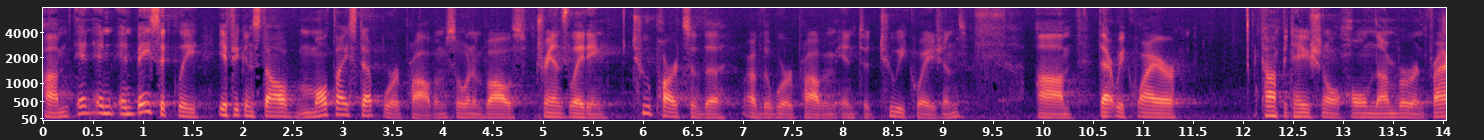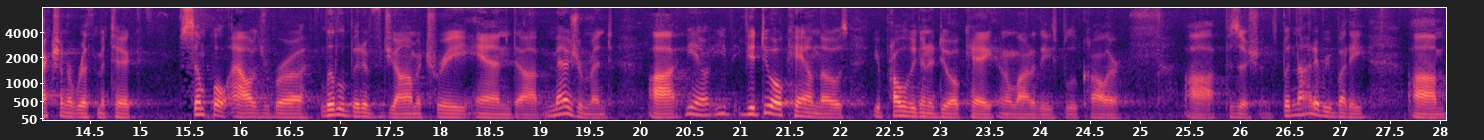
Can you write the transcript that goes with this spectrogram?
Um, and, and, and basically, if you can solve multi step word problems, so it involves translating two parts of the, of the word problem into two equations um, that require computational whole number and fraction arithmetic, simple algebra, a little bit of geometry and uh, measurement. Uh, you know, if you do okay on those, you're probably going to do okay in a lot of these blue collar uh, positions. But not everybody um,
